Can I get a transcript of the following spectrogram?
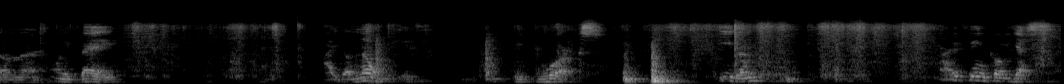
on uh, on eBay. I don't know if it works. Even I think of yes.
